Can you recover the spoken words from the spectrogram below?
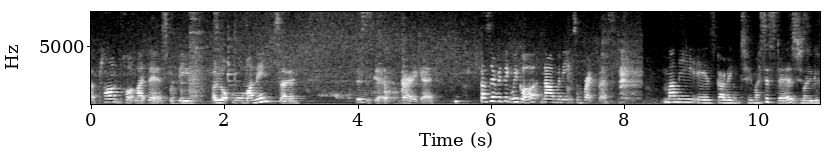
a plant pot like this would be a lot more money, so this is good, very good. That's everything we got. Now I'm gonna eat some breakfast. Mummy is going to my sister's. My.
